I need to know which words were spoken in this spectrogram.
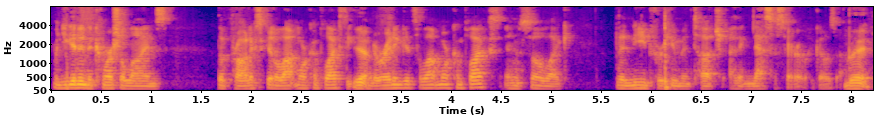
when you get into commercial lines, the products get a lot more complex, the Yeah. underwriting gets a lot more complex, and so like the need for human touch, I think necessarily goes up. Right.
